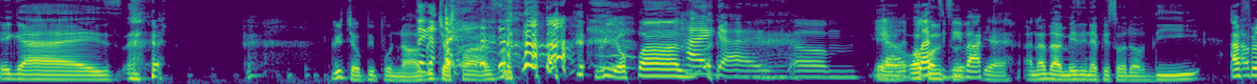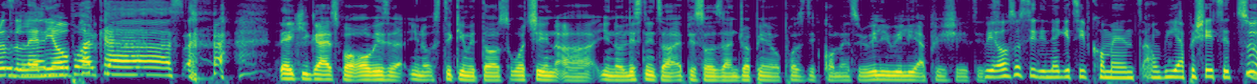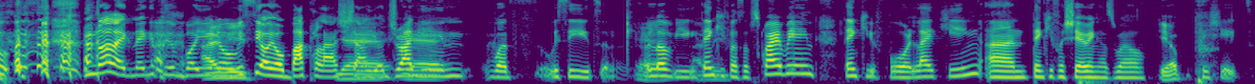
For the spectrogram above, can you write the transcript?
Hey guys. Greet your people now. Greet your fans. Greet your fans. Hi guys. Um yeah, glad to, be back. Yeah, another amazing episode of the Afrozillenial podcast. Thank you guys for always, uh, you know, sticking with us, watching, uh, you know, listening to our episodes and dropping your positive comments. We really, really appreciate it. We also see the negative comments and we appreciate it too. Not like negative, but you I know, mean, we see all your backlash yeah, and you're dragging, yeah. but we see it. Yeah, we love you. I thank mean, you for subscribing. Thank you for liking and thank you for sharing as well. Yep. Appreciate.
